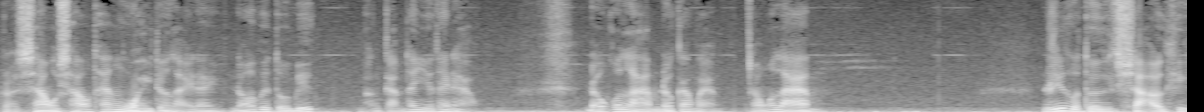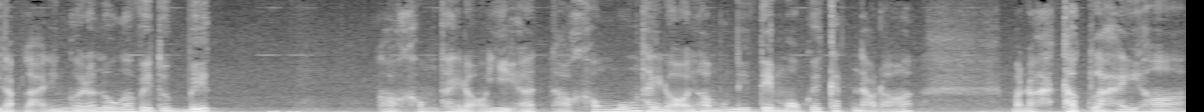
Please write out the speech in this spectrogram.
Rồi sau 6 tháng quay trở lại đây, nói với tôi biết bạn cảm thấy như thế nào. Đâu có làm đâu các bạn, không có làm. Riết của tôi sợ khi gặp lại những người đó luôn á, vì tôi biết họ không thay đổi gì hết. Họ không muốn thay đổi, họ muốn đi tìm một cái cách nào đó mà nó thật là hay ho.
